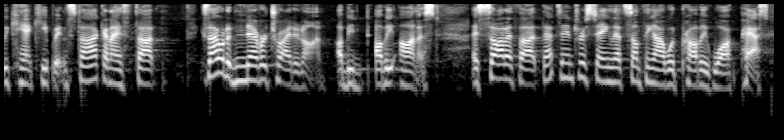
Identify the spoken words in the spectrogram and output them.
we can't keep it in stock. And I thought, because I would have never tried it on. I'll be, I'll be honest. I saw it, I thought, that's interesting. That's something I would probably walk past.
